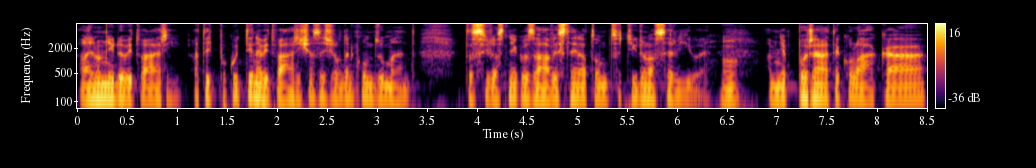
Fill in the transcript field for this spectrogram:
ale jenom někdo vytváří. A teď pokud ty nevytváříš a jsi jenom ten konzument, to jsi vlastně jako závislý na tom, co ti kdo naservíruje. Hmm. A mě pořád jako láká,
